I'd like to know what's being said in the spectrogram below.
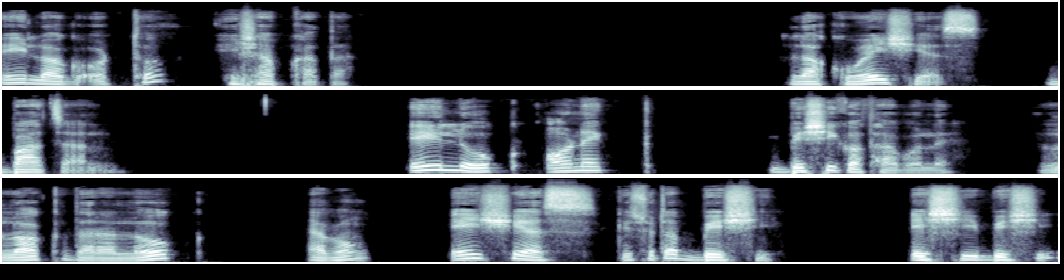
এই লগ অর্থ হিসাব খাতা। লকওয়েশিয়াস বাচাল। এই লোক অনেক বেশি কথা বলে। লক দ্বারা লোক এবং এশিয়াস কিছুটা বেশি এশি বেশি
